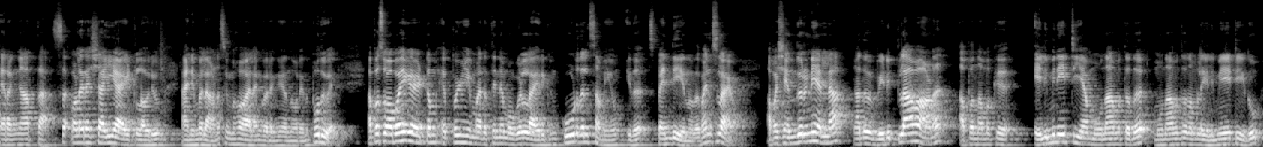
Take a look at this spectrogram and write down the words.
ഇറങ്ങാത്ത വളരെ ഷൈ ആയിട്ടുള്ള ഒരു അനിമലാണ് സിംഹവാലം കുരങ്ങ് എന്ന് പറയുന്നത് പൊതുവെ. അപ്പൊ സ്വാഭാവികമായിട്ടും എപ്പോഴും ഈ മരത്തിന്റെ മുകളിലായിരിക്കും കൂടുതൽ സമയവും ഇത് സ്പെൻഡ് ചെയ്യുന്നത്. മനസ്സിലായോ? അപ്പൊ ശെന്തുരുണിയല്ല അത് വെടിപ്ലാവാണ്. അപ്പൊ നമുക്ക് എലിമിനേറ്റ് ചെയ്യാം മൂന്നാമത്തത്. മൂന്നാമത്തത് നമ്മൾ എലിമിനേറ്റ് ചെയ്തു.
